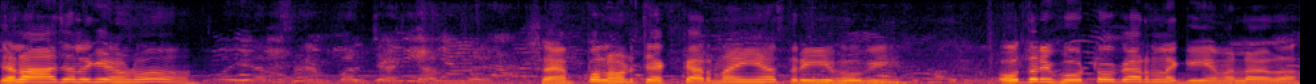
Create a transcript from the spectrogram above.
ਚਲ ਆ ਚੱਲ ਗਏ ਹੁਣ ਉਹ ਯਾਰ ਸੈਂਪਲ ਚੈੱਕ ਕਰਨ ਦੇ ਸੈਂਪਲ ਹੁਣ ਚੈੱਕ ਕਰਨਾ ਹੀ ਆ ਤਾਰੀਫ ਹੋ ਗਈ ਉਹ ਤੇਰੀ ਫੋਟੋ ਕਰਨ ਲੱਗੀ ਆ ਮੈਨੂੰ ਲੱਗਦਾ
